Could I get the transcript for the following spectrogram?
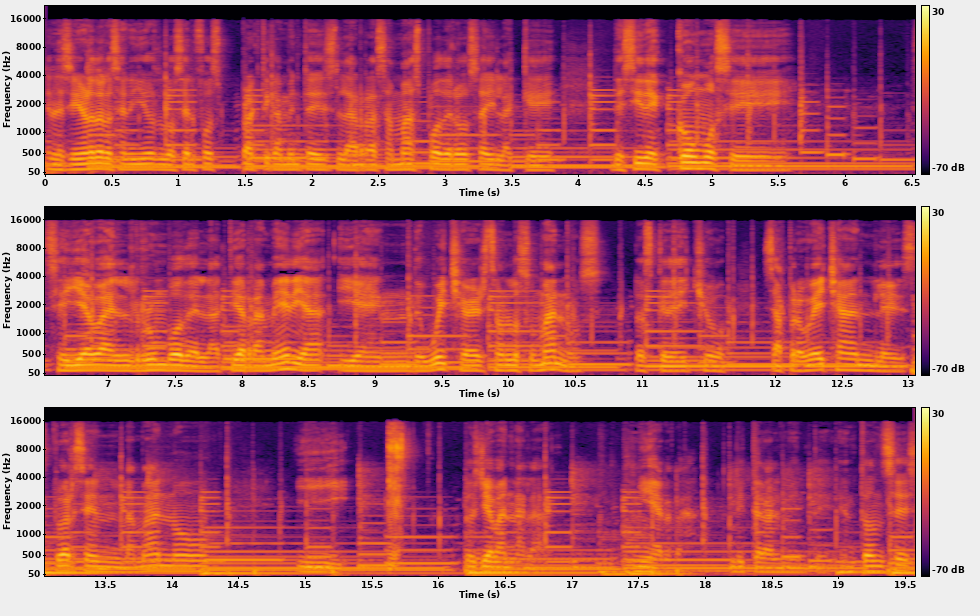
en El Señor de los Anillos los elfos prácticamente es la raza más poderosa y la que decide cómo se, se lleva el rumbo de la Tierra Media. Y en The Witcher son los humanos, los que de hecho se aprovechan, les tuercen la mano y los llevan a la mierda, literalmente. Entonces,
